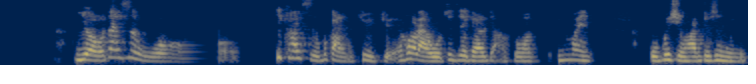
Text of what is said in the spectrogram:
有，但是我一开始不敢拒绝，后来我直接跟他讲说，因为我不喜欢就是你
